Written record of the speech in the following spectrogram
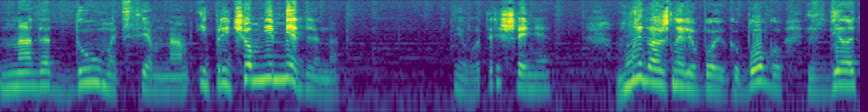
надо думать всем нам, и причем немедленно. И вот решение. Мы должны любовь к Богу сделать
